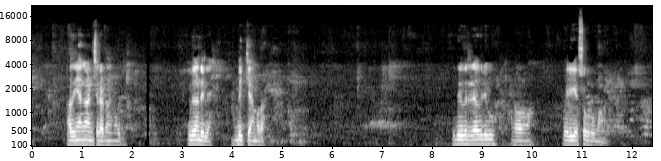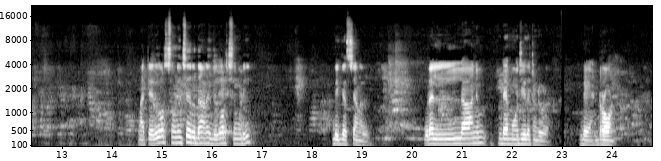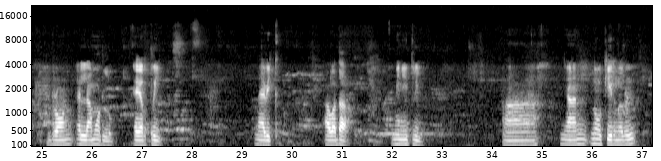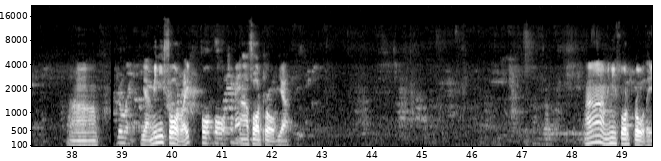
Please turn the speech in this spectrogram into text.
അത് ഞാൻ കാണിച്ചു നിങ്ങൾക്ക് ഇത് കണ്ടില്ലേ? ബിഗ് ക്യാമറ ഇത് ഇവരുടെ ഒരു വലിയ ഷോറൂമാണ് മറ്റേത് കുറച്ചും കൂടി ചെറുതാണ് ഇത് കുറച്ചും കൂടി ബിഗസ്റ്റ് ആണത്. ഇവിടെ എല്ലാനും ഡെമോ ചെയ്തിട്ടുണ്ട് ഇവിടെ. ഇവിടെ ഡ്രോൺ ഡ്രോൺ എല്ലാ മോഡലും എയർ ത്രീ മാവിക് അവത മിനി ത്രീ ഞാൻ നോക്കിയിരുന്നത് yeah mini four right four pro yeah ആ മിനി ഫോർ പ്രോ അതെ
